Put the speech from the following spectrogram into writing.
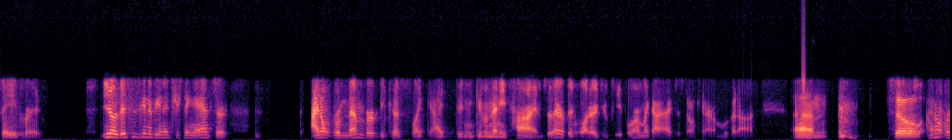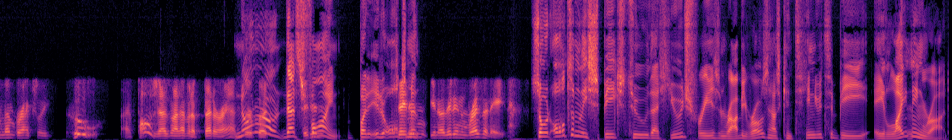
favorite, you know, this is going to be an interesting answer. I don't remember because like I didn't give him any time. So there have been one or two people where I'm like, I, I just don't care. I'm moving on. Um, so I don't remember actually who. I apologize not having a better answer. No, no, no, that's fine. But it ultimately you know, they didn't resonate. So it ultimately speaks to that huge freeze, and Robbie Rosenhaus continued to be a lightning rod.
